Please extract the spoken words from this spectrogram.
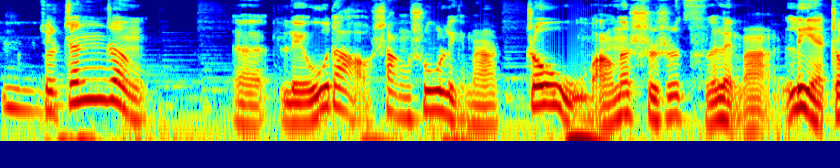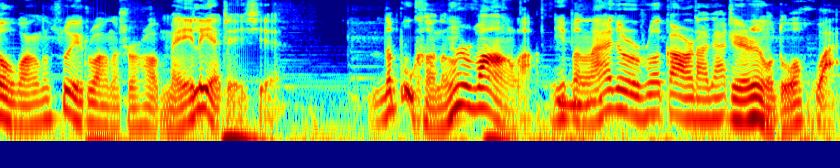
嗯，就真正呃，留到《尚书》里面，周武王的誓师词里面列纣王的罪状的时候，没列这些，那不可能是忘了。你本来就是说告诉大家这人有多坏，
